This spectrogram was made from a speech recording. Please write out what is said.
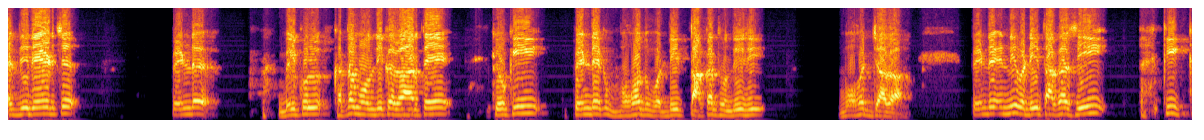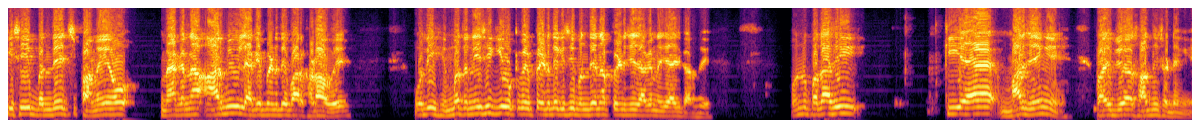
ਅੱਜ ਦੀ ਡੇਟ 'ਚ ਪਿੰਡ ਬਿਲਕੁਲ ਖਤਮ ਹੋਣ ਦੀ ਕਗਾਰ ਤੇ, ਕਿਉਂਕਿ ਪਿੰਡ ਇੱਕ ਬਹੁਤ ਵੱਡੀ ਤਾਕਤ ਹੁੰਦੀ ਸੀ, ਬਹੁਤ ਜ਼ਿਆਦਾ। ਪਿੰਡ ਇੰਨੀ ਵੱਡੀ ਤਾਕਤ ਸੀ ਕਿ ਕਿਸੇ ਬੰਦੇ 'ਚ ਭਾਵੇਂ ਉਹ, ਮੈਂ ਕਹਿੰਦਾ ਆਰਮੀ ਵੀ ਲੈ ਕੇ ਪਿੰਡ ਦੇ ਬਾਹਰ ਖੜਾ ਹੋਵੇ, ਉਹਦੀ ਹਿੰਮਤ ਨਹੀਂ ਸੀ ਕਿ ਉਹ ਪਿੰਡ ਦੇ ਕਿਸੇ ਬੰਦੇ ਨਾਲ ਪਿੰਡ 'ਚ ਜਾ ਕੇ ਨਜਾਇਜ਼ ਕਰਦੇ। ਉਹਨੂੰ ਪਤਾ ਸੀ ਕਿ ਇਹ ਮਰ ਜਾਣਗੇ ਭਾਈ ਜਿਹੜਾ ਸਾਥ ਨਹੀਂ ਛੱਡਣਗੇ।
